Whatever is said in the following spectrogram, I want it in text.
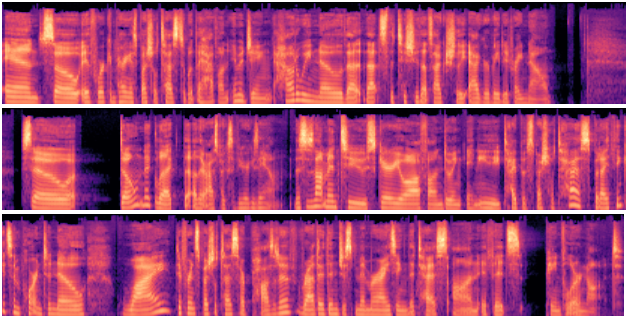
And so, if we're comparing a special test to what they have on imaging, how do we know that that's the tissue that's actually aggravated right now? So, don't neglect the other aspects of your exam. This is not meant to scare you off on doing any type of special test, but I think it's important to know why different special tests are positive rather than just memorizing the tests on if it's painful or not.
